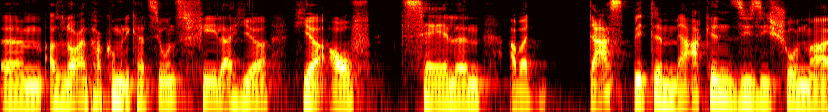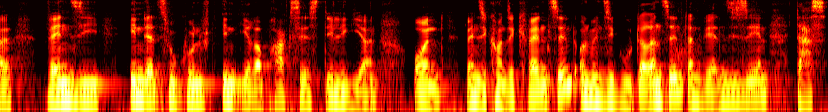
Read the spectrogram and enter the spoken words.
ähm, also noch ein paar Kommunikationsfehler hier, hier aufzählen, aber das bitte merken Sie sich schon mal, wenn Sie in der Zukunft in Ihrer Praxis delegieren. Und wenn Sie konsequent sind und wenn Sie gut darin sind, dann werden Sie sehen, dass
